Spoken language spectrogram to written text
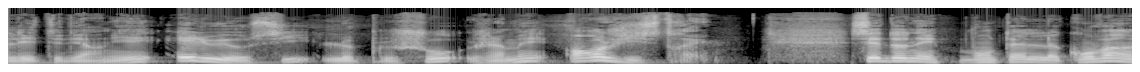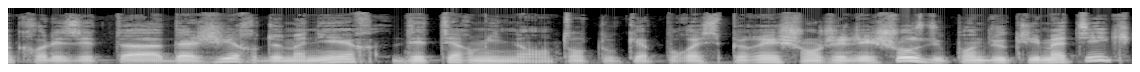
l'été dernier est lui aussi le plus chaud jamais enregistré. Ces données vont-elles convaincre les États d'agir de manière déterminante? En tout cas, pour espérer changer les choses du point de vue climatique,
